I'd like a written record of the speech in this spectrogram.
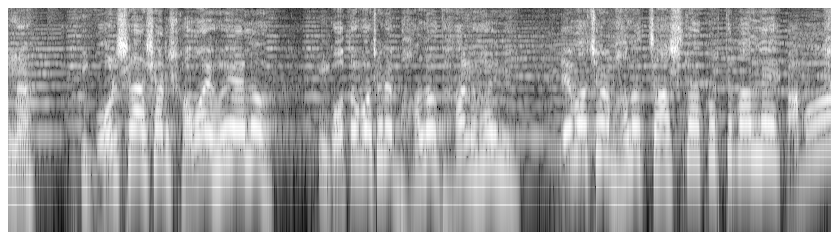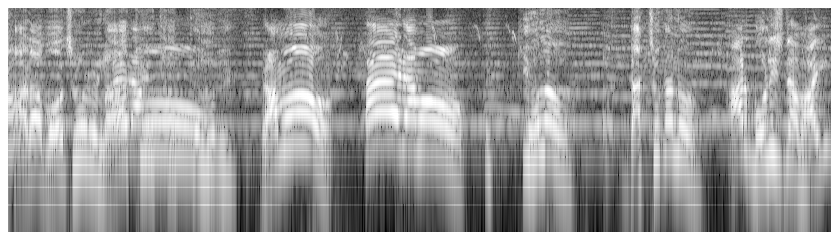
না বর্ষা আসার সময় হয়ে এলো। গত বছরে ভালো ধান হয়নি। এবছর ভালো চাষ না করতে পারলে রামু! সারা বছর না এই খেয়ে রামু! থাকতে হবে। রামু! এই রামু! কি হলো? ডাকছ কেন? আর বলিস না ভাই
